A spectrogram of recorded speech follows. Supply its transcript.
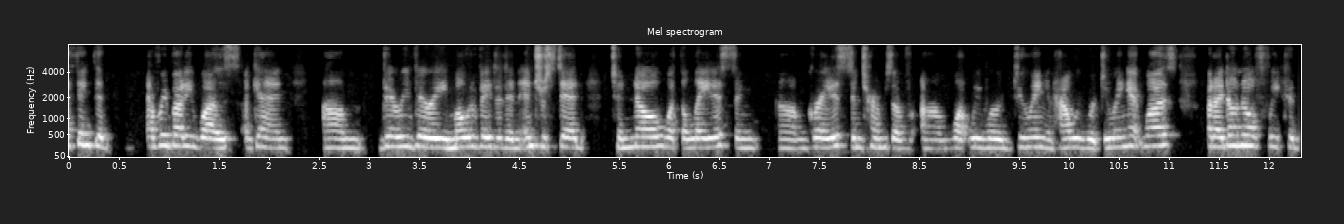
I think that everybody was, again, um, very, very motivated and interested to know what the latest and um, greatest in terms of uh, what we were doing and how we were doing it was. But I don't know if we could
